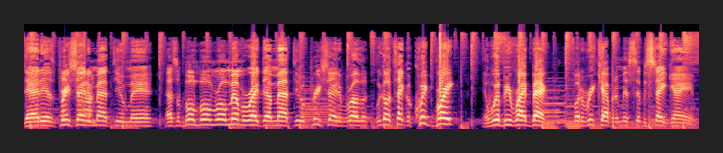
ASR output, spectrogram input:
that is. Appreciate it, Matthew, man. That's a boom boom room member right there, Matthew. Appreciate it, brother. We're gonna take a quick break and we'll be right back for the recap of the Mississippi State game.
